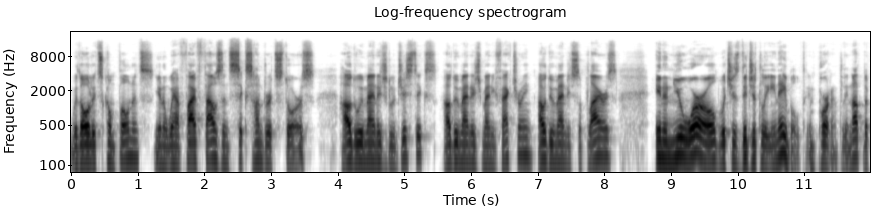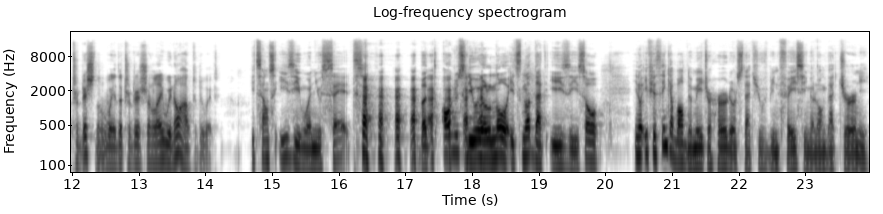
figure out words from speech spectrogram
with all its components. You know, we have 5,600 stores. How do we manage logistics? How do we manage manufacturing? How do we manage suppliers? In a new world, which is digitally enabled, importantly, not the traditional way. The traditional way, we know how to do it. It sounds easy when you say it, but obviously, we all know it's not that easy. So, you know, if you think about the major hurdles that you've been facing along that journey,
